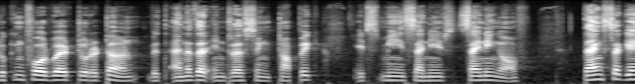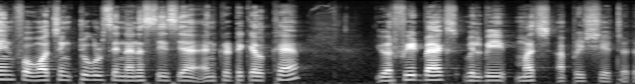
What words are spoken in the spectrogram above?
Looking forward to return with another interesting topic. It's me Saneesh signing off. Thanks again for watching Tools in Anesthesia and Critical Care. Your feedbacks will be much appreciated.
